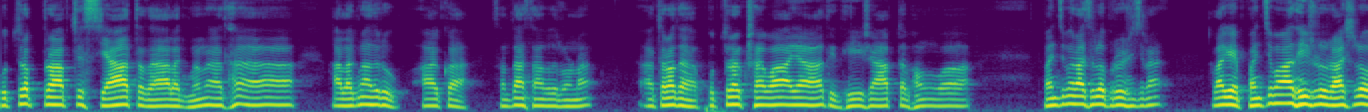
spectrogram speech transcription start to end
పుత్రప్రాప్తి స్యా తదా లగ్ననాథ. ఆ లగ్నాథుడు ఆ యొక్క సంతాన స్థానంలో ఉన్న ఆ తర్వాత పుత్రక్షవాయా ధీశాప్తభం వా. పంచమ రాశిలో ప్రవేశించిన అలాగే పంచమాధీశుడు రాశిలో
